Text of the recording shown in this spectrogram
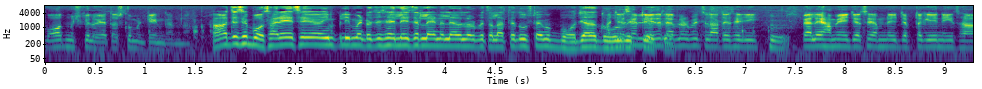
बहुत मुश्किल हो जाता है उसको मेंटेन करना। हाँ जैसे बहुत सारे ऐसे इम्प्लीमेंट हो जैसे लेजर लैंड लेवलर पे चलाते हैं तो उस टाइम बहुत ज़्यादा धूल जैसे लेजर लेवलर पे चलाते थे जी हम्म। पहले हमें जैसे हमने जब तक ये नहीं था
